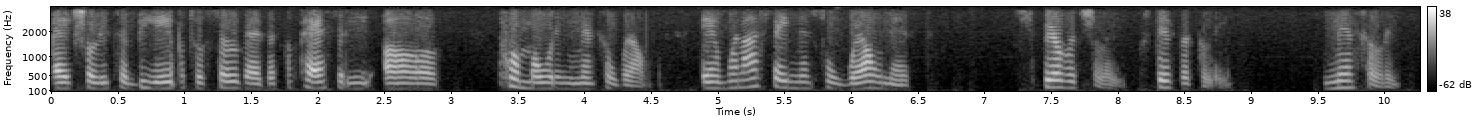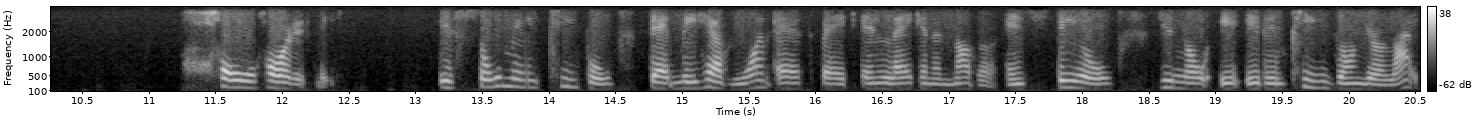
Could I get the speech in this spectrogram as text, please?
actually to be able to serve as a capacity of promoting mental wellness. And when I say mental wellness, spiritually, physically, mentally, wholeheartedly. It's so many people that may have one aspect and lack in another, and still, you know, it, it impedes on your life.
